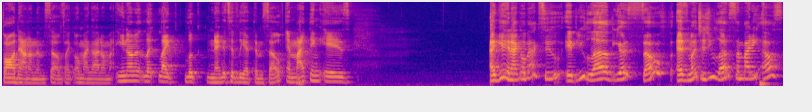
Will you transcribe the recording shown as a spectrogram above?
fall down on themselves, like oh my god, oh my, you know, like, like look negatively at themselves. And my thing is again, I go back to if you love yourself as much as you love somebody else,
